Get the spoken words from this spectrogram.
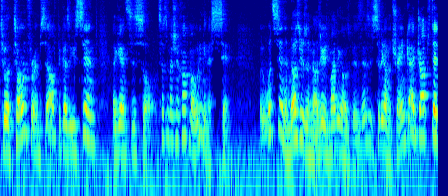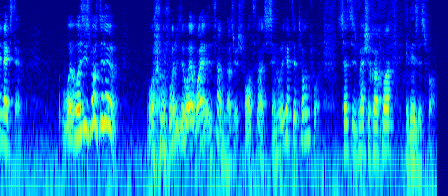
to atone for himself because he sinned against his soul. It says Meshech What do you mean a sin? What's sin? A nazir is a nazir. He's minding all his business. He's sitting on a train. Guy drops dead next to him. What, what's he supposed to do? what is it? Why, It's not Nazir's fault. It's not sin. What do you have to atone for? Says Meshech it is his fault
